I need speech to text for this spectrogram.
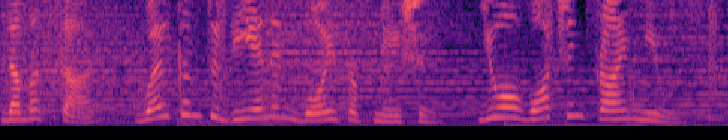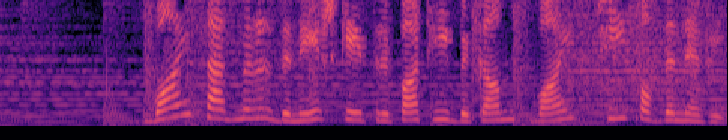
Namaskar, welcome to DNN Voice of Nation. You are watching Prime News. Vice Admiral Dinesh K. Tripathi becomes Vice Chief of the Navy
